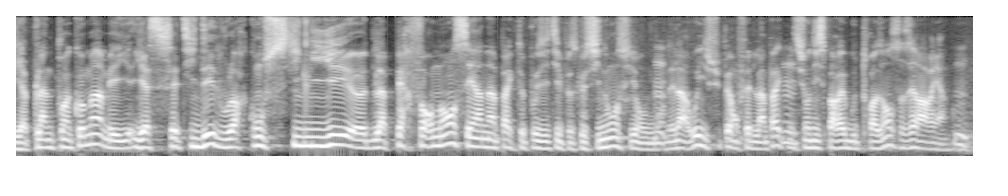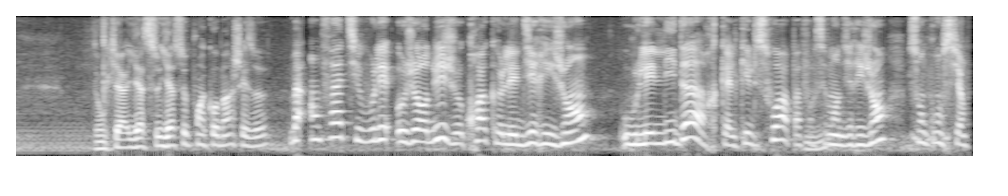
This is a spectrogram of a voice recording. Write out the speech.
il y a plein de points communs, mais il y a cette idée de vouloir concilier euh, de la performance et un impact positif. Parce que sinon, si on, mm. est là, oui, super, on fait de l'impact, mais mm. si on disparaît au bout de trois ans, ça sert à rien. Mm. Donc il y, a, ce, point commun chez eux? Bah, En fait, si vous voulez, aujourd'hui, je crois que les dirigeants ou les leaders, quels qu'ils soient, pas forcément dirigeants, sont conscients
